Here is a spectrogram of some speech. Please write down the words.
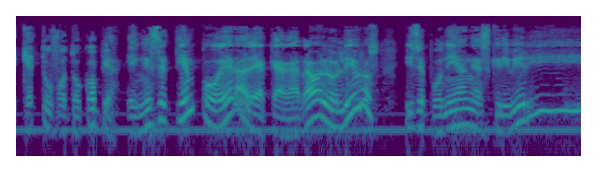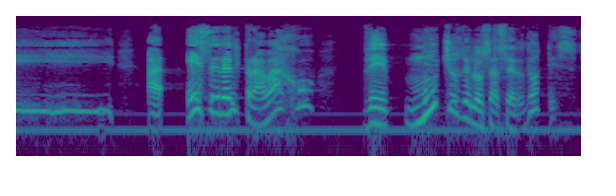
que, tu fotocopia en ese tiempo era de que agarraban los libros y se ponían a escribir y ese era el trabajo de muchos de los sacerdotes.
